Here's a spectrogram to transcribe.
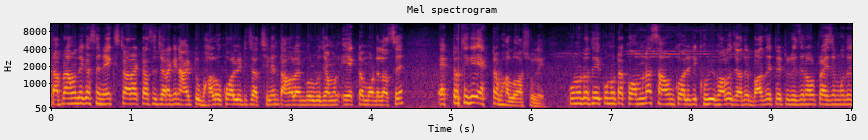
তারপর আমাদের কাছে নেক্সট আর একটা আছে যারা কিনা একটু ভালো কোয়ালিটি চাচ্ছিলেন, তাহলে আমি বলব যেমন এই একটা মডেল আছে। একটা থেকে একটা ভালো আসলে। কোনোটা থেকে কোনোটা কম না সাউন্ড কোয়ালিটি খুবই ভালো। যাদের বাজেটটা একটু রিজনেবল প্রাইসের মধ্যে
